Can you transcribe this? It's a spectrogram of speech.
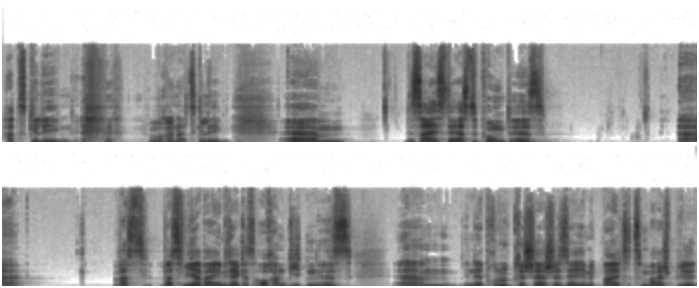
hat es gelegen. woran hat es gelegen. Ähm, das heißt, der erste Punkt ist, äh, was, was wir bei AIM auch anbieten, ist, ähm, in der Produktrecherche-Serie mit Malte zum Beispiel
